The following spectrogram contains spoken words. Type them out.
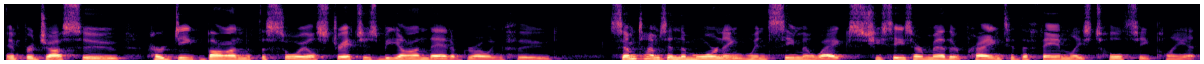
and for Jasu, her deep bond with the soil stretches beyond that of growing food. Sometimes in the morning, when Seema wakes, she sees her mother praying to the family's tulsi plant,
